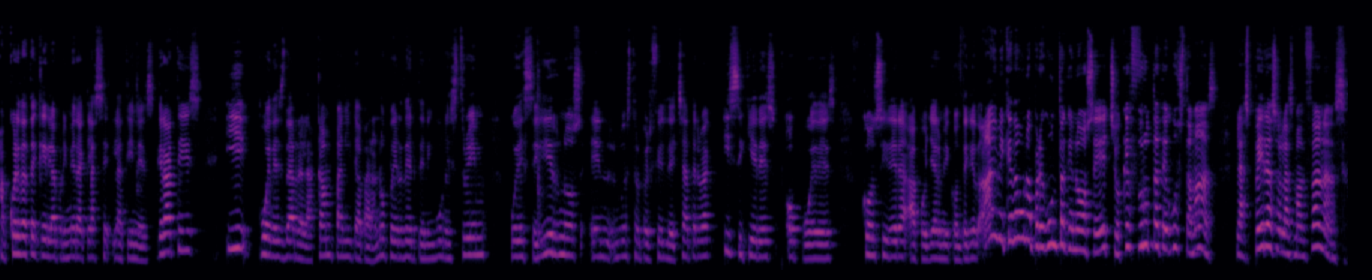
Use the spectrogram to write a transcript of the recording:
Acuérdate que la primera clase la tienes gratis y puedes darle a la campanita para no perderte ningún stream. Puedes seguirnos en nuestro perfil de Chatterback y si quieres o puedes considera apoyar mi contenido. ¡Ay, me queda una pregunta que no os he hecho! ¿Qué fruta te gusta más? ¿Las peras o las manzanas?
